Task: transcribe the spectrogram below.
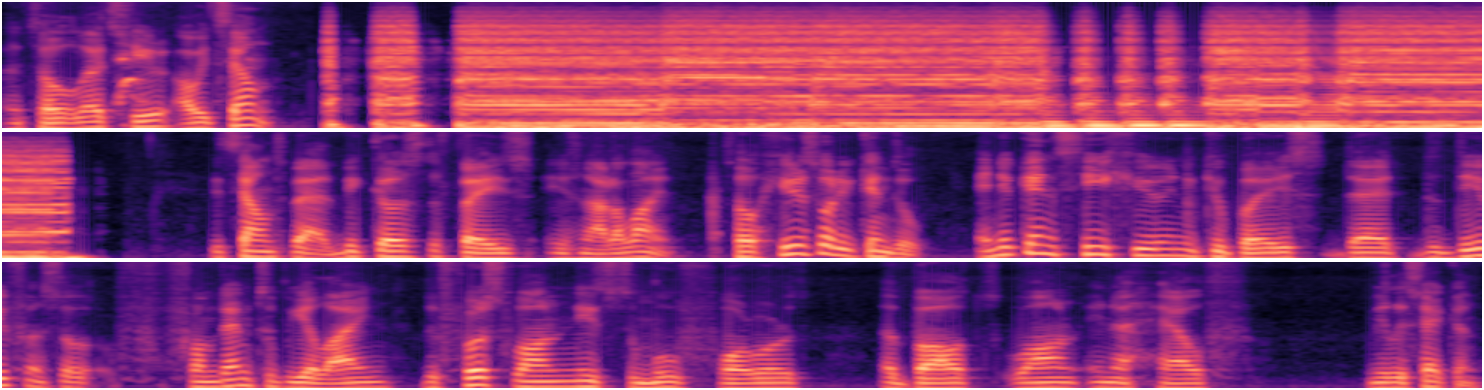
And so let's hear how it sounds. It sounds bad because the phase is not aligned. So here's what you can do. And you can see here in Cubase that the difference from them to be aligned, the first one needs to move forward about one and a half millisecond.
